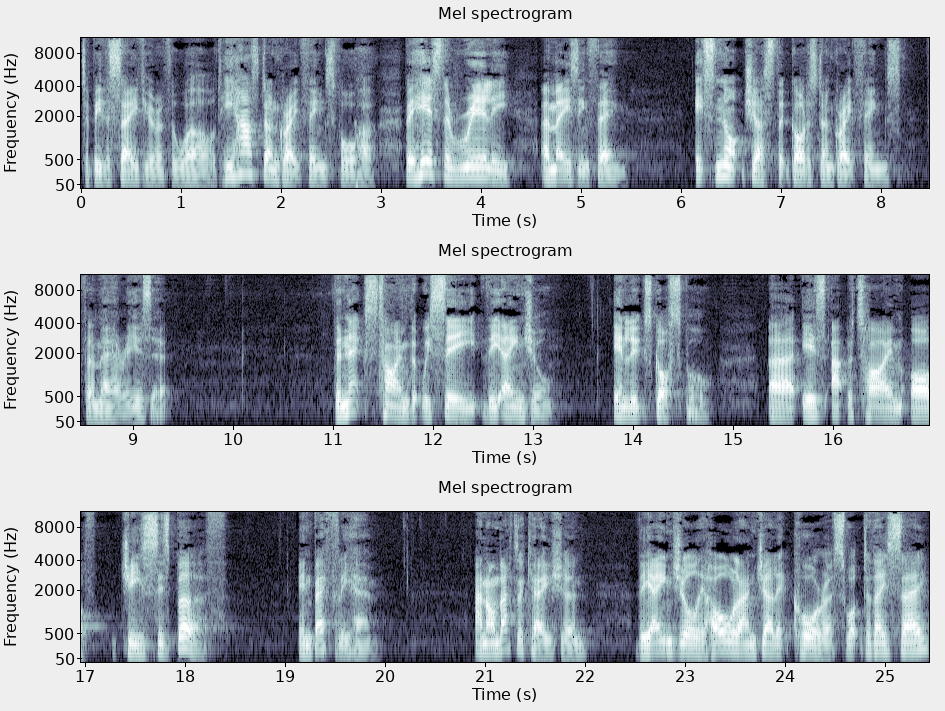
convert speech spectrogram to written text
to be the Savior of the world. He has done great things for her. But here's the really amazing thing it's not just that God has done great things for Mary, is it? The next time that we see the angel in Luke's gospel uh, is at the time of Jesus' birth in Bethlehem. And on that occasion, the angel, the whole angelic chorus, what do they say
